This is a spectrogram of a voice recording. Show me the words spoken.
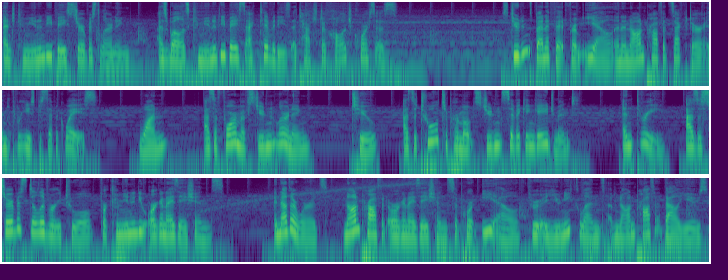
and community based service learning, as well as community based activities attached to college courses. Students benefit from EL in a nonprofit sector in three specific ways 1. As a form of student learning, 2. As a tool to promote student civic engagement, and 3. As a service delivery tool for community organizations. In other words, nonprofit organizations support EL through a unique lens of nonprofit values,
